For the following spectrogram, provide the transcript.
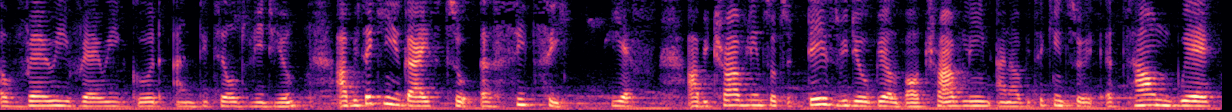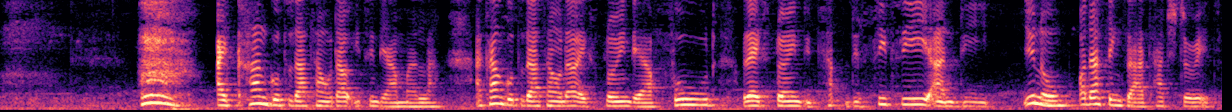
a very very good and detailed video. I'll be taking you guys to a city. Yes i'll be traveling. So today's video will be all about traveling and i'll be taking to a town where I can't go to that town without eating their amala. I can't go to that town without exploring their food, without exploring the, the city and the, you know, other things that are attached to it.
